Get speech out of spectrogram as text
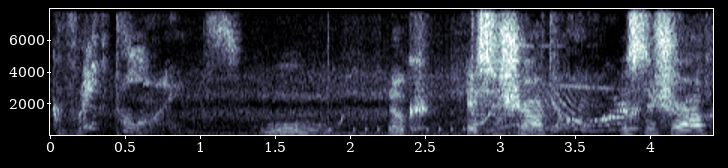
Great points. Ooh, look, it's the shop. It's the shop.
